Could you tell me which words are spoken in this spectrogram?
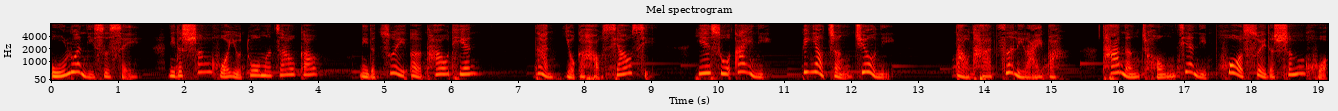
无论你是谁，你的生活有多么糟糕，你的罪恶滔天。但有个好消息，耶稣爱你，并要拯救你，到他这里来吧，他能重建你破碎的生活。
